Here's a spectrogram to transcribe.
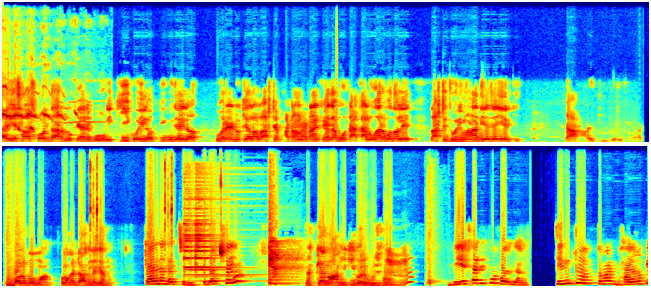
আর এ সময় সর্দার লোকে আরে বৌড়ি কি কইলো কি বুঝাইলো? ঘরে ঢুকে এলো লাস্টে ফাটান ফাটান খেয়ে যাব টাকা লোয়ার বদলে লাস্টে জরিমানা দিয়ে যাই আর কি। যা হয় কি করি। বলো বৌমা আমাকে ডাকলে কেন? কেন দেখছি বুঝতে পারছ না? না, কেন? আমি কি করে বুঝব? বিয়ে শাদি তো করলাম কিন্তু তোমার ভাই আমাকে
